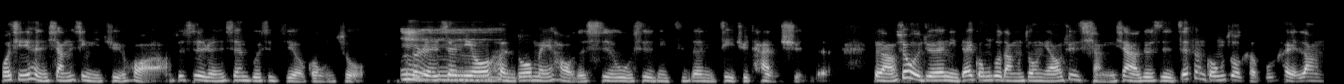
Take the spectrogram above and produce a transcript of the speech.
我其实很相信一句话啦，就是人生不是只有工作，就人生你有嗯很多美好的事物是你值得你自己去探寻的，对啊，所以我觉得你在工作当中你要去想一下，就是这份工作可不可以让你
